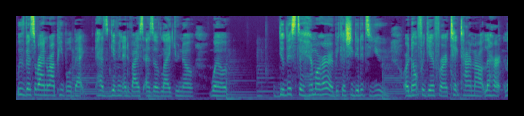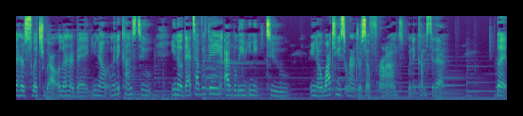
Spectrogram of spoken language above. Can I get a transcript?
We've been surrounded around people that has given advice as of like you know well do this to him or her because she did it to you. Or don't forgive her. Take time out. Let her let her sweat you out. Or let her beg. You know when it comes to you know that type of thing i believe you need to you know watch who you surround yourself around when it comes to that. But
